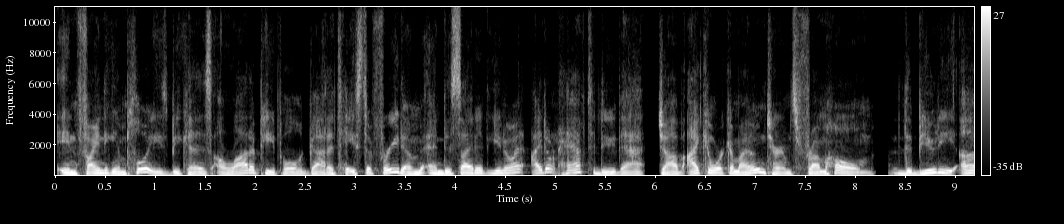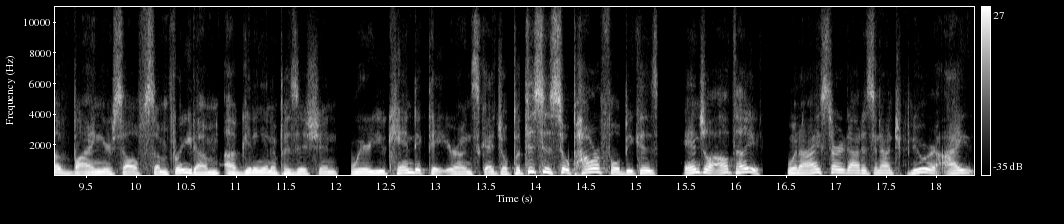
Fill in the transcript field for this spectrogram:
in finding employees because a lot of people got a taste of freedom and decided, you know what, I don't have to do that job. I can work on my own terms from home. The beauty of buying yourself some freedom, of getting in a position where you can dictate your own schedule. But this is so powerful because, Angela, I'll tell you, when I started out as an entrepreneur, I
